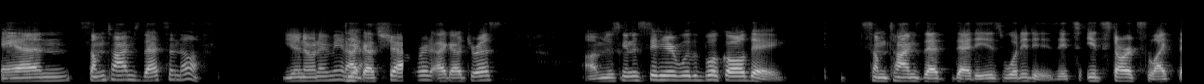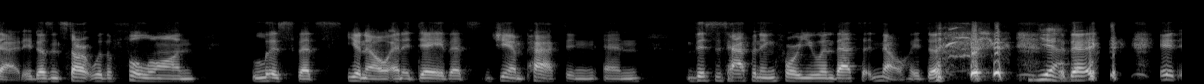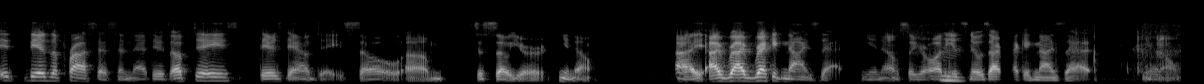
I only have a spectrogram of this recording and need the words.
And sometimes that's enough. You know what i mean? I got showered i got dressed i'm just going to sit here with a book all day. Sometimes that that is what it is. It's it starts like that. It doesn't start with a full on list that's you know and a day that's jam packed and and this is happening for you and that's it. No it does Yeah. that it, it there's a process in that. There's up days there's down days. So um just so you're you know i i, I recognize that you know so your audience knows i recognize that you know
